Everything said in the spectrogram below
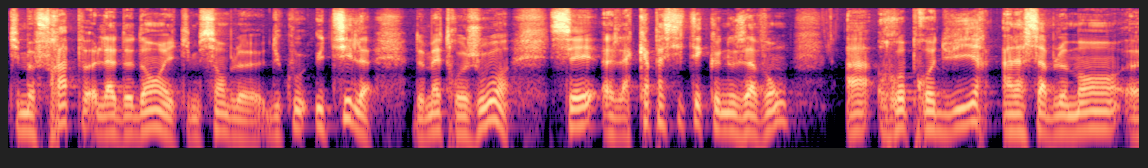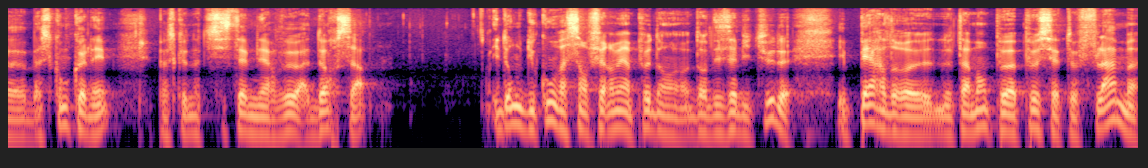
qui me frappe là-dedans et qui me semble du coup utile de mettre au jour, c'est la capacité que nous avons à reproduire inlassablement euh, bah, ce qu'on connaît, parce que notre système nerveux adore ça. Et donc, du coup, on va s'enfermer un peu dans, des habitudes et perdre notamment peu à peu cette flamme,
